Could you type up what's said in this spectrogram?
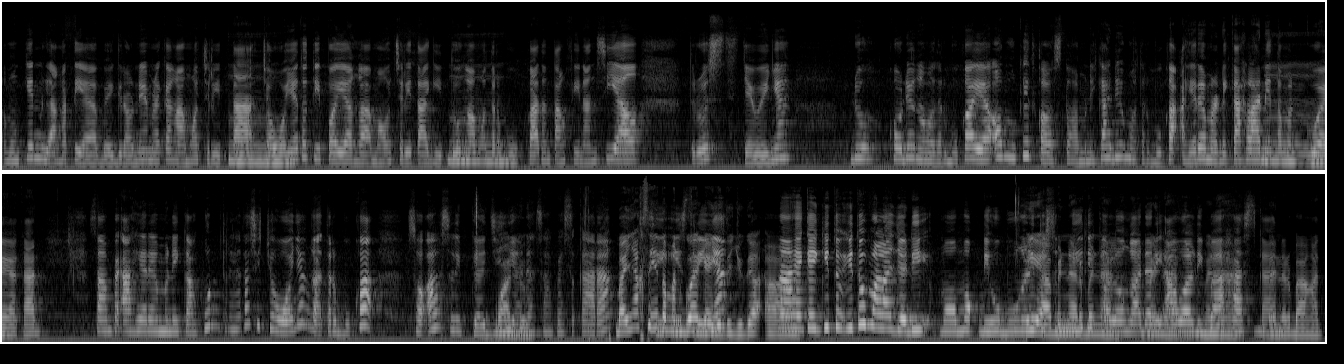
mungkin nggak ngerti ya backgroundnya, mereka nggak mau cerita. Cowoknya tuh tipe yang nggak mau cerita gitu, nggak mau terbuka tentang finansial. Terus ceweknya, duh, kok dia nggak mau terbuka ya? Oh mungkin kalau setelah menikah dia mau terbuka. Akhirnya menikahlah nih teman gue ya kan. Sampai akhirnya menikah pun ternyata si cowoknya nggak terbuka soal slip gajinya Waduh. dan sampai sekarang Banyak sih si temen gue kayak gitu juga, uh. Nah, kayak gitu itu malah jadi momok di hubungan iya itu benar sendiri kalau nggak dari benar, awal dibahas kan. Bener banget.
